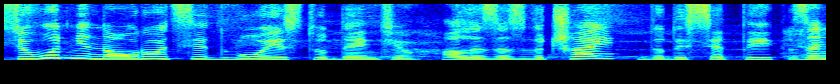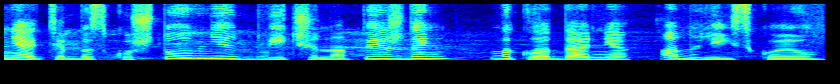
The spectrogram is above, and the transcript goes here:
Сьогодні на уроці двоє студентів, але зазвичай до десяти. Заняття безкоштовні, двічі на тиждень, викладання англійською.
